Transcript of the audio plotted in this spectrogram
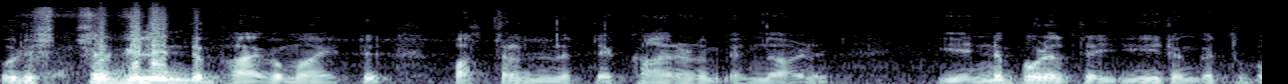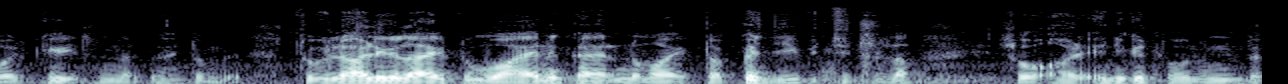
ഒരു സ്ട്രഗിളിന്റെ ഭാഗമായിട്ട് പത്രദിനത്തെ കാണണം എന്നാണ് എന്നെപ്പോലത്തെ ഈ രംഗത്ത് വർക്ക് ചെയ്യുന്ന തൊഴിലാളികളായിട്ടും വായനക്കാരനുമായിട്ടൊക്കെ ജീവിച്ചിട്ടുള്ള സോ എനിക്ക് തോന്നുന്നത്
